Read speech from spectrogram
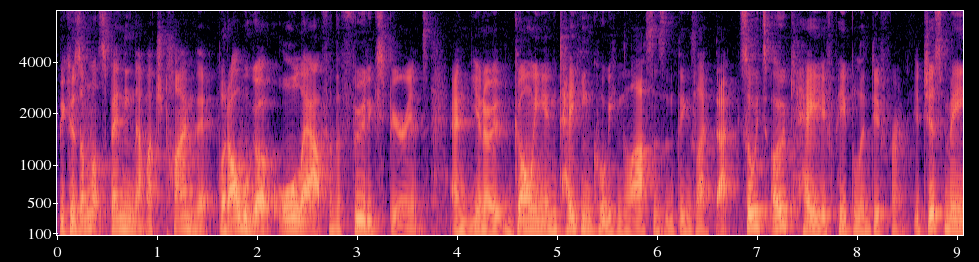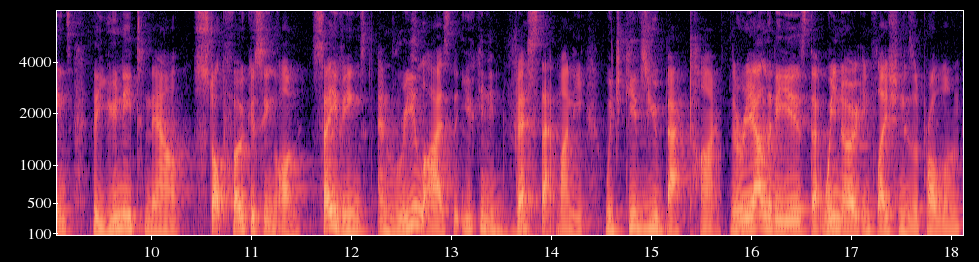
because I'm not spending that much time there. But I will go all out for the food experience and, you know, going and taking cooking classes and things like that. So it's okay if people are different. It just means that you need to now stop focusing on savings and realize that you can invest that money, which gives you back time. The reality is that we know inflation is a problem.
